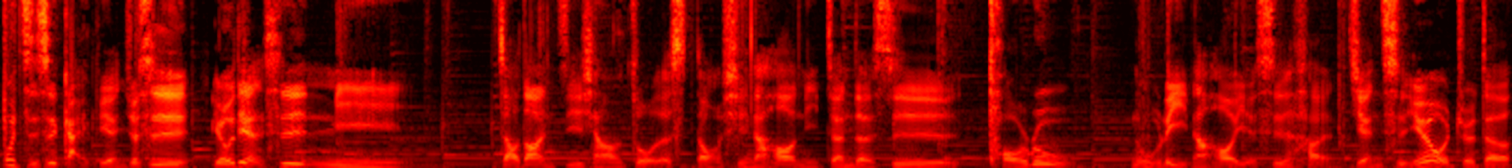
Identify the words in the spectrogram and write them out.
不只是改变，就是有点是你找到你自己想要做的东西，然后你真的是投入。努力，然后也是很坚持，因为我觉得，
